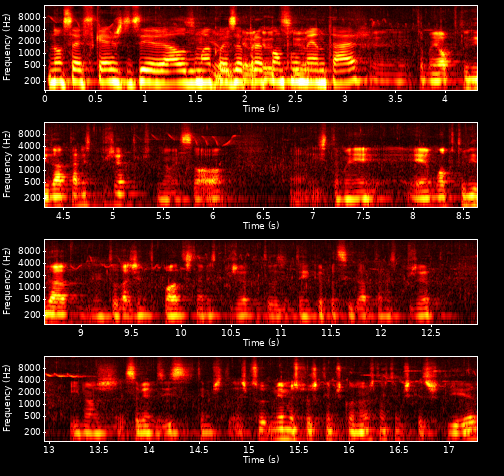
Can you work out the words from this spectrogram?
não sei se queres dizer alguma Sim, coisa para complementar. Uh, também a oportunidade de estar neste projeto, porque não é só. Uh, isto também é, é, uma oportunidade. Nem toda a gente pode estar neste projeto, nem toda a gente tem a capacidade de estar neste projeto e nós sabemos isso. Temos as pessoas, mesmo as pessoas que temos connosco, nós temos que as escolher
